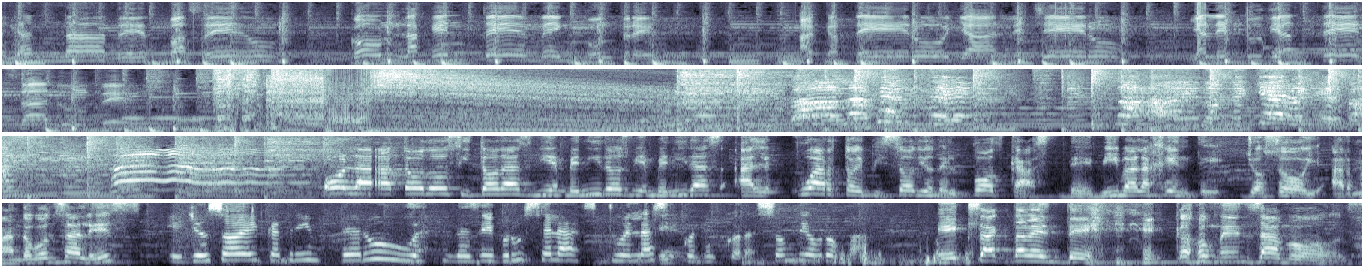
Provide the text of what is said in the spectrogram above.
mañana de paseo con la gente me encontré al cartero y al lechero y al estudiante saludé. Hola a todos y todas, bienvenidos, bienvenidas al cuarto episodio del podcast de Viva la Gente. Yo soy Armando González. Y yo soy Catherine Perú, desde Bruselas, tu enlace Eh. con el corazón de Europa. Exactamente, comenzamos.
